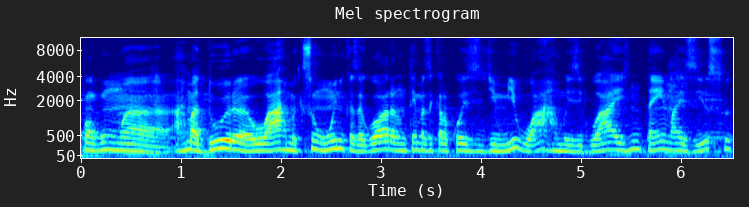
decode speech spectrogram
com alguma armadura ou arma que são únicas agora. Não tem mais aquela coisa de mil armas iguais, não tem mais isso.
